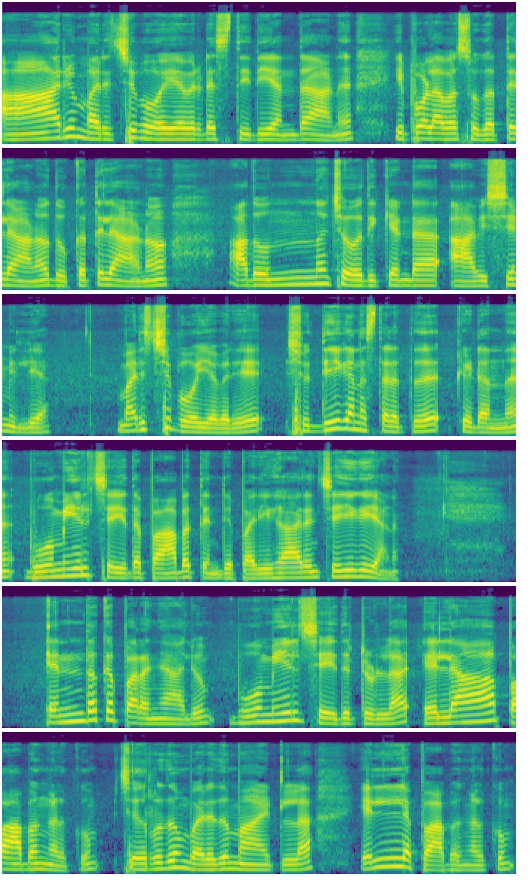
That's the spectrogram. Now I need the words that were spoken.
ആരും മരിച്ചു പോയവരുടെ സ്ഥിതി എന്താണ്? ഇപ്പോൾ അവർ സുഖത്തിലാണോ ദുഃഖത്തിലാണോ? അതൊന്നും ചോദിക്കേണ്ട ആവശ്യമില്ല. മരിച്ചുപോയവർ ശുദ്ധീകരണ സ്ഥലത്ത് കിടന്ന് ഭൂമിയിൽ ചെയ്ത പാപത്തിന്റെ പരിഹാരം ചെയ്യുകയാണ്. എന്തൊക്കെ പറഞ്ഞാലും ഭൂമിയിൽ ചെയ്തിട്ടുള്ള എല്ലാ പാപങ്ങൾക്കും ചെറുതും വലുതുമായിട്ടുള്ള എല്ലാ പാപങ്ങൾക്കും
